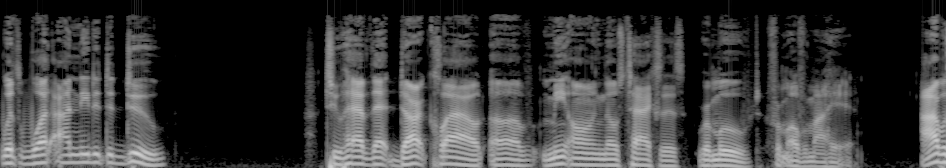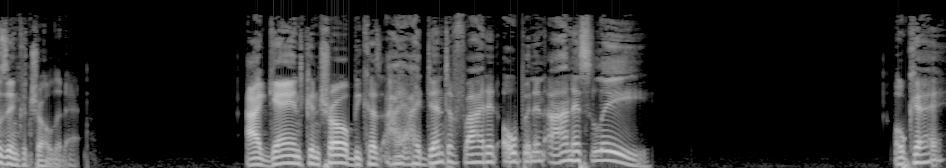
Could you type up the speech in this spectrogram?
with what I needed to do to have that dark cloud of me owing those taxes removed from over my head. I was in control of that. I gained control because I identified it open and honestly. Okay?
